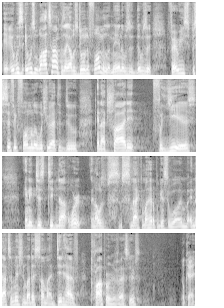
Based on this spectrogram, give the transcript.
it, it was it was a wild time because like I was doing the formula, man. It was a, there was a very specific formula which you had to do, and I tried it for years, and it just did not work. And I was smacking my head up against the wall. And, and not to mention, by this time I did have proper investors. Okay.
